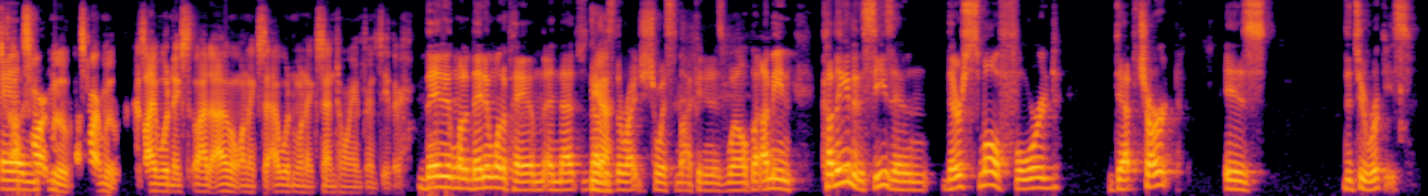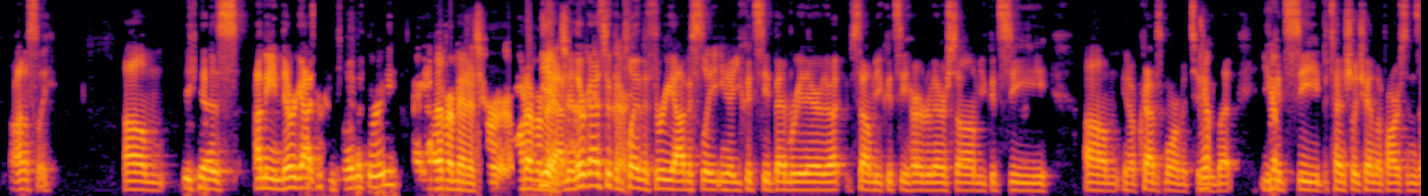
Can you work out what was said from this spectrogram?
and a smart move, a smart move, because I wouldn't. Ex- I, I don't want to. Ex- I wouldn't want to extend Taurean Prince either. They didn't want. To, they didn't want to pay him, and that that yeah. was the right choice in my opinion as well. But I mean, coming into the season, their small forward depth chart is the two rookies. Honestly, um, because I mean, there are guys who can play the three. And whatever minutes hurt, whatever. Yeah, I mean, there are guys who can there. play the three. Obviously, you know, you could see Bembry there, some you could see Huerter there, some you could see, um, you know, Crabbe's more of a two, yep. but you yep. could see potentially Chandler Parsons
